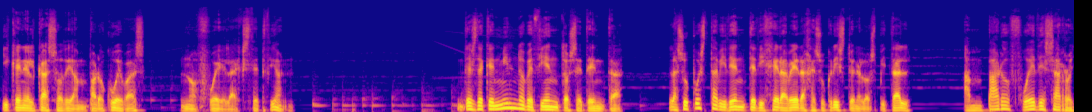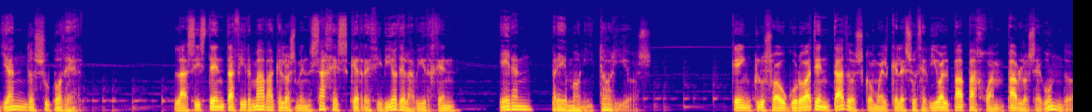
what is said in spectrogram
y que en el caso de Amparo Cuevas no fue la excepción. Desde que en 1970 la supuesta vidente dijera ver a Jesucristo en el hospital, Amparo fue desarrollando su poder. La asistente afirmaba que los mensajes que recibió de la Virgen eran premonitorios, que incluso auguró atentados como el que le sucedió al Papa Juan Pablo II.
